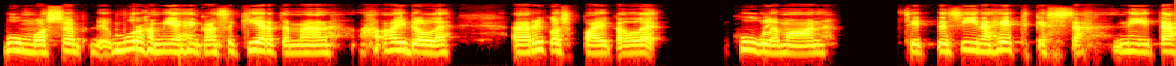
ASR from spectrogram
muun muassa murhamiehen kanssa kiertämään aidolle rikospaikalle kuulemaan sitten siinä hetkessä niitä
